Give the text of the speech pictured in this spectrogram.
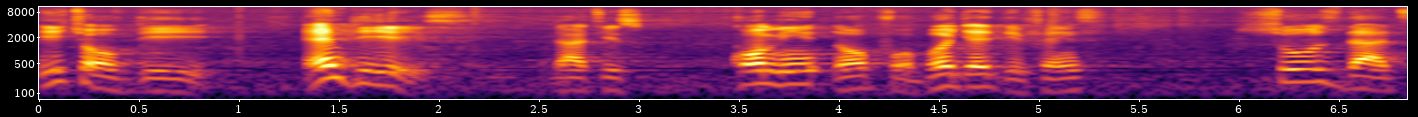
each of the MDAs that is coming up for budget defense shows that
